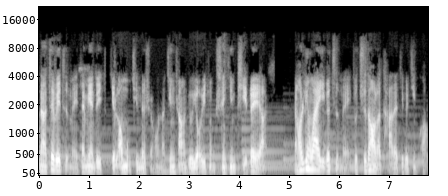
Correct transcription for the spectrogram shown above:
那这位姊妹在面对自己老母亲的时候呢，经常就有一种身心疲惫啊。然后另外一个姊妹就知道了她的这个情况，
